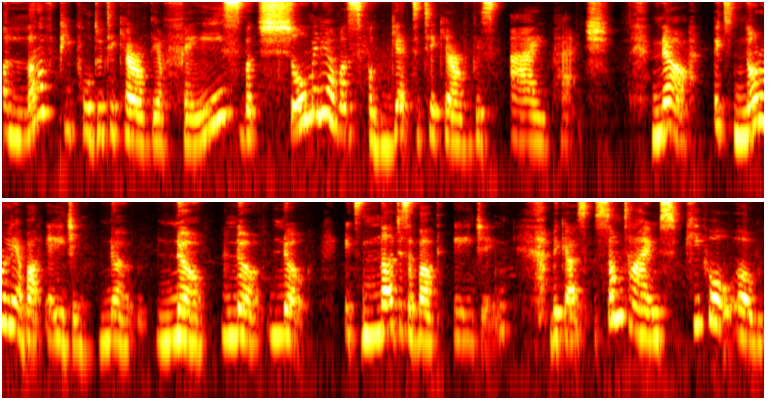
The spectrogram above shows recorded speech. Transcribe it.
a lot of people do take care of their face, but so many of us forget to take care of this eye patch. Now, it's not only about aging. No, no, no, no. It's not just about aging because sometimes people um,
